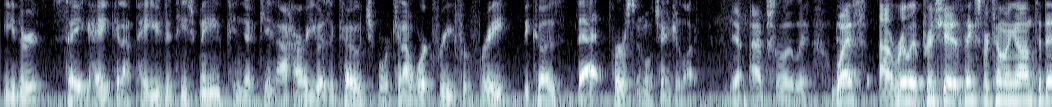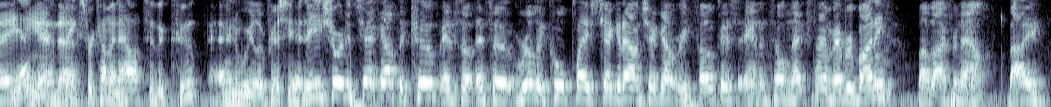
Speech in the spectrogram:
Either say, "Hey, can I pay you to teach me? Can can I hire you as a coach, or can I work for you for free?" Because that person will change your life. Yeah, absolutely. Wes, I really appreciate it. Thanks for coming on today. Yeah, and, man. uh, Thanks for coming out to the coop, and we really appreciate it. Be sure to check out the Coop. It's a it's a really cool place. Check it out. Check out Refocus. And until next time, everybody. Bye bye for now. Bye.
